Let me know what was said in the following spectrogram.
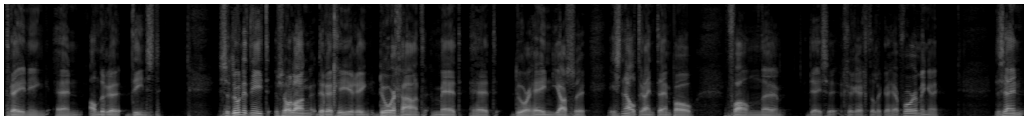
training en andere dienst. Ze doen het niet zolang de regering doorgaat met het doorheen jassen in sneltreintempo van uh, deze gerechtelijke hervormingen. Er zijn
